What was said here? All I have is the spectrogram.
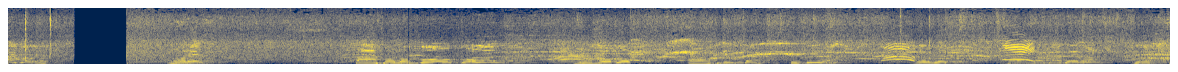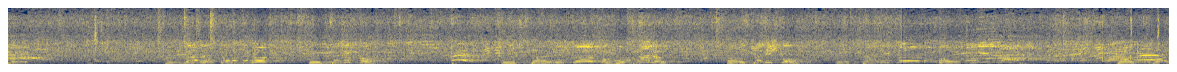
deportivo. ¿Roles? Paso los bombos, los bombos, o te mira. No, no, banda madera, de Bengales, Toracanón, Toizalico, Toizalico, Toizalico,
